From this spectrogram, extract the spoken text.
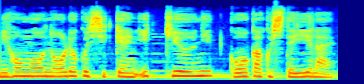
日本語能力試験1級に合格して以来、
